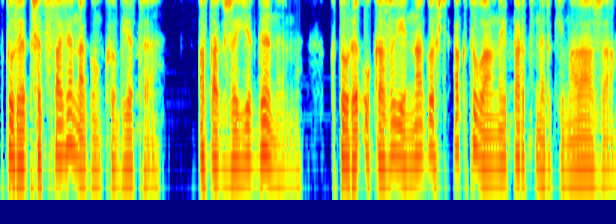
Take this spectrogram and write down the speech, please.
które przedstawia nagą kobietę, a także jedynym, które ukazuje nagość aktualnej partnerki malarza.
